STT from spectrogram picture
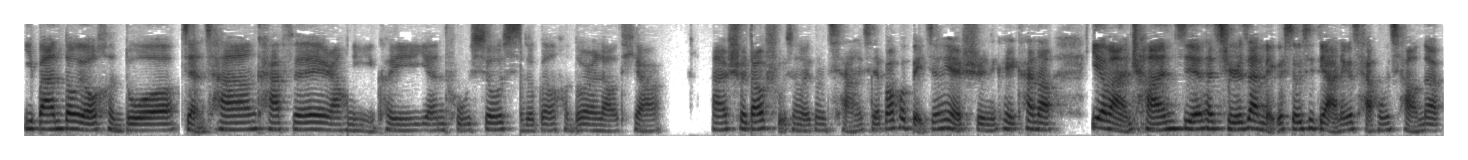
一般都有很多简餐、咖啡，然后你可以沿途休息，就跟很多人聊天儿，它社交属性会更强一些。包括北京也是，你可以看到夜晚长安街，它其实在每个休息点那个彩虹桥那儿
